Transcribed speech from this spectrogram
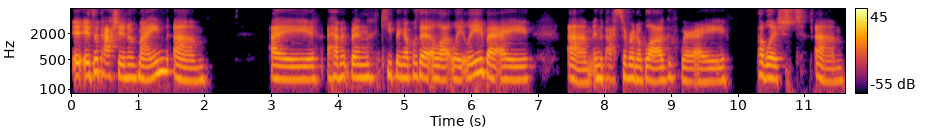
it, it's a passion of mine. Um, I I haven't been keeping up with it a lot lately, but I um, in the past have run a blog where I published um,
